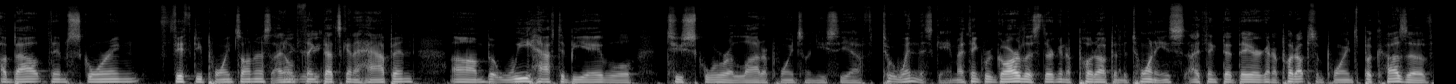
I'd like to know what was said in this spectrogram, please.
about them scoring 50 points on us. I don't agree. think that's going to happen. Um, but we have to be able to score a lot of points on UCF to win this game. I think regardless, they're going to put up in the 20s. I think that they are going to put up some points because of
